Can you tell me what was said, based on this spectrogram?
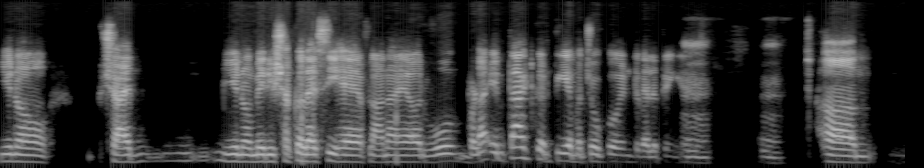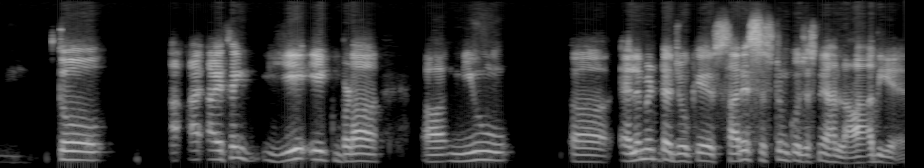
یو نو شاید یو نو میری شکل ایسی ہے فلانا ہے اور وہ بڑا امپیکٹ کرتی ہے بچوں کو ان ڈیولپنگ تو آئی تھنک یہ ایک بڑا نیو ایلیمنٹ ہے جو کہ سارے سسٹم کو جس نے ہلا دیا ہے۔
